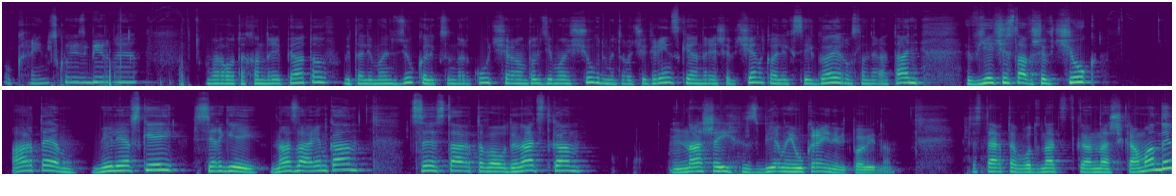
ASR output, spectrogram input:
української збірної. В воротах Андрій Пятов, Віталій Мандзюк, Олександр Кучер, Анатолій Тимощук, Дмитро Чигринський, Андрій Шевченко, Олексій Гай, Руслан Ратань, В'ячеслав Шевчук, Артем Мілєвський, Сергій Назаренко. Це стартова одинадцятка нашої збірної України, відповідно. Це стартова одинадцятка нашої команди.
